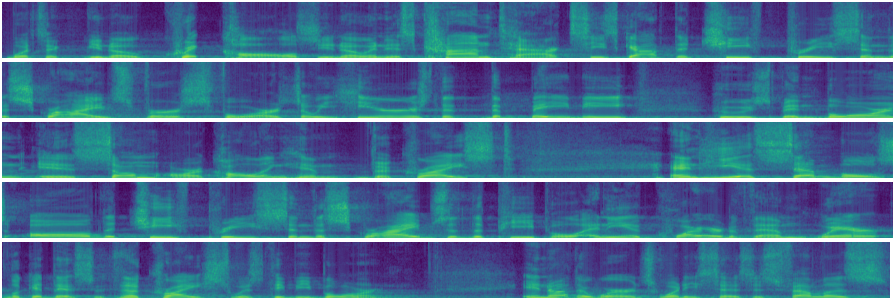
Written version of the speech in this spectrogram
what's it, you know, quick calls, you know, in his contacts, he's got the chief priests and the scribes, verse 4. So he hears that the baby who's been born is, some are calling him the Christ. And he assembles all the chief priests and the scribes of the people, and he inquired of them where, look at this, the Christ was to be born. In other words, what he says is, fellas,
